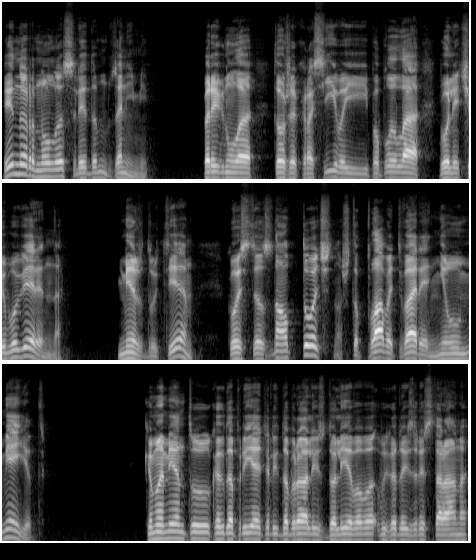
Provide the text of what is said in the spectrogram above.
и нырнула следом за ними. Прыгнула тоже красиво и поплыла более чем уверенно. Между тем Костя знал точно, что плавать Варя не умеет. К моменту, когда приятели добрались до левого выхода из ресторана,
